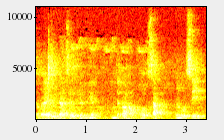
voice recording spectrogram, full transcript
Sau đây chúng ta sẽ thử nghiệm tính chất hóa học của sắt với oxy.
